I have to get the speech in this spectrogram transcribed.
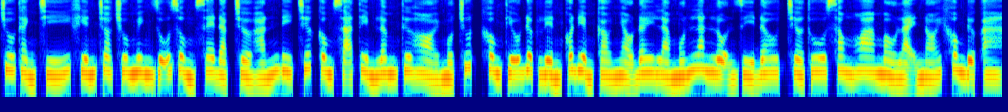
Chu Thành Chí khiến cho Chu Minh Dũ dùng xe đạp chở hắn đi trước công xã tìm Lâm Thư hỏi một chút không thiếu được liền có điểm cào nhạo đây là muốn lăn lộn gì đâu, chờ thu xong hoa màu lại nói không được a.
